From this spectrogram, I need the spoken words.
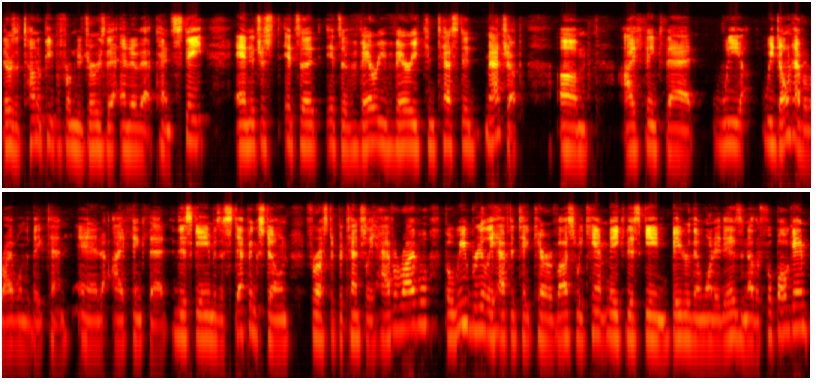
there was a ton of people from New Jersey that ended up at Penn State, and it's just it's a it's a very very contested matchup. Um, I think that we we don't have a rival in the Big Ten, and I think that this game is a stepping stone for us to potentially have a rival. But we really have to take care of us. We can't make this game bigger than what it is, another football game.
